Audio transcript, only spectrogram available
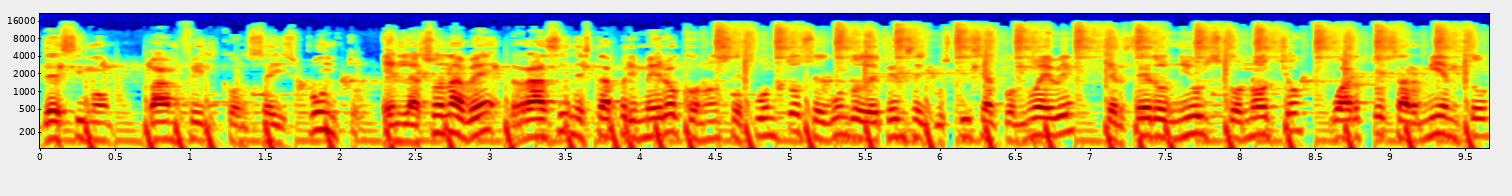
décimo Banfield con 6 puntos. En la zona B, Racing está primero con 11 puntos, segundo Defensa y Justicia con 9, tercero News con 8, cuarto Sarmiento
